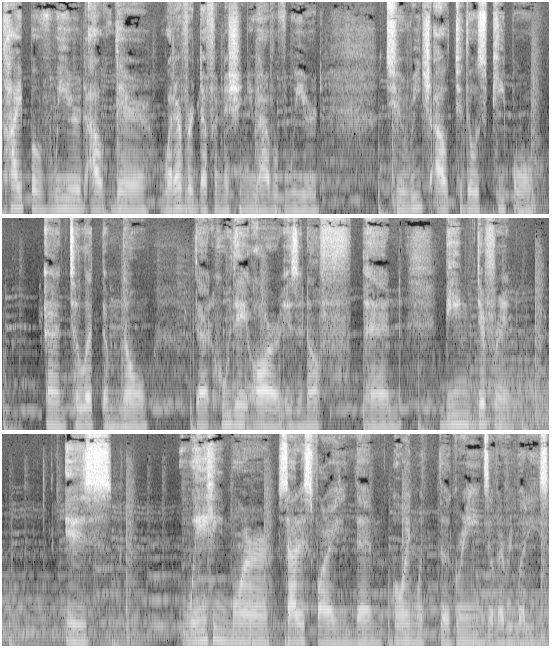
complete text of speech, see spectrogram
type of weird out there, whatever definition you have of weird, to reach out to those people and to let them know that who they are is enough and being different is way more satisfying than going with the grains of everybody's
